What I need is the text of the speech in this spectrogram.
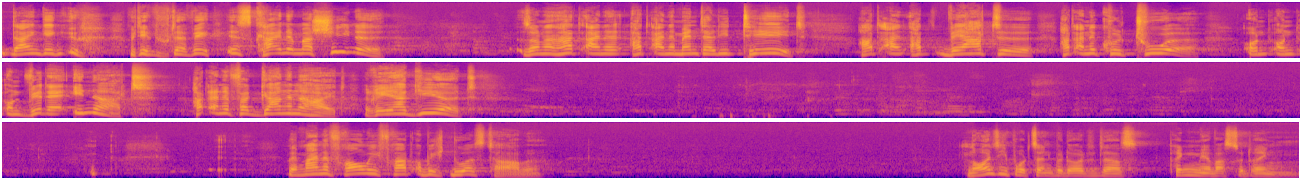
dein Gegenüber, mit dem du unterwegs bist, ist keine Maschine, sondern hat eine, hat eine Mentalität, hat, ein, hat Werte, hat eine Kultur und, und, und wird erinnert, hat eine Vergangenheit, reagiert. Wenn meine Frau mich fragt, ob ich Durst habe, 90 Prozent bedeutet das, bring mir was zu trinken.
